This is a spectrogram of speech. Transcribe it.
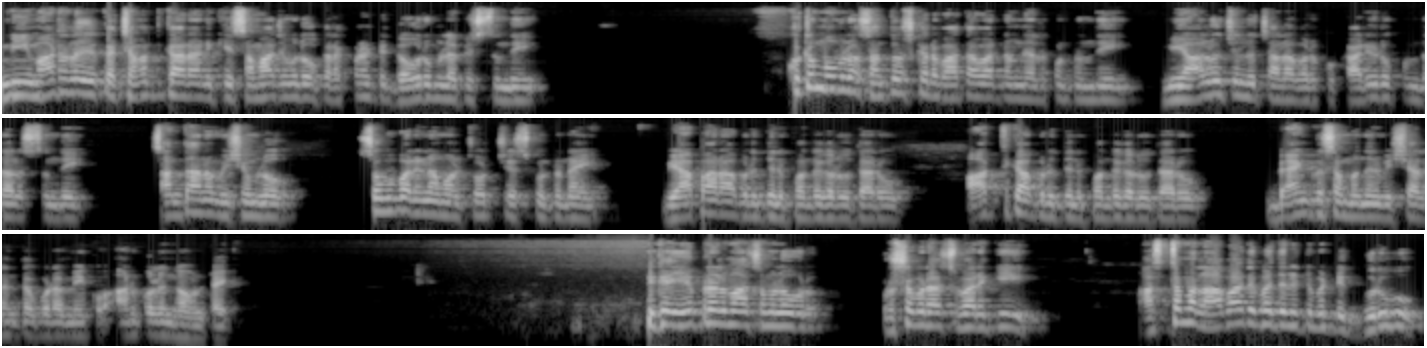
మీ మాటల యొక్క చమత్కారానికి సమాజంలో ఒక రకమైన గౌరవం లభిస్తుంది. కుటుంబంలో సంతోషకర వాతావరణం నెలకొంటుంది. మీ ఆలోచనలు చాలా వరకు కార్యరూపం దాలుస్తుంది. సంతానం విషయంలో శుభ పరిణామాలు చోటు చేసుకుంటున్నాయి. వ్యాపార అభివృద్ధిని పొందగలుగుతారు. ఆర్థిక అభివృద్ధిని పొందగలుగుతారు. బ్యాంకు సంబంధించిన విషయాలంతా కూడా మీకు అనుకూలంగా ఉంటాయి. ఇక ఏప్రిల్ మాసంలో వృషభ రాశి వారికి అష్టమ లాభాధిపతి గురువు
